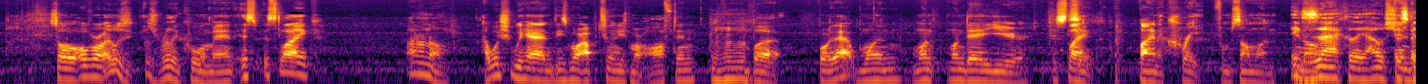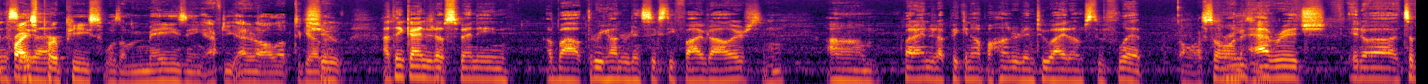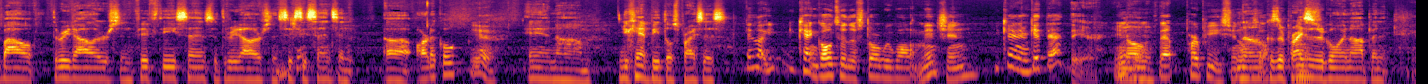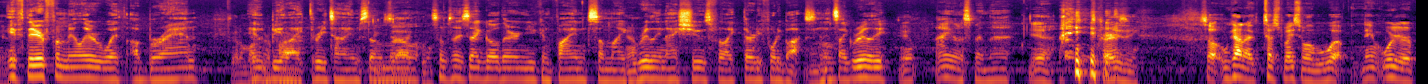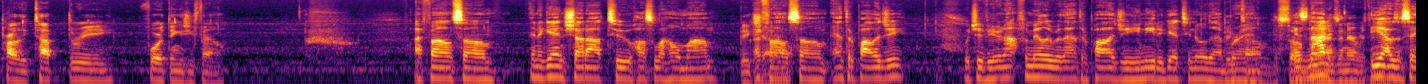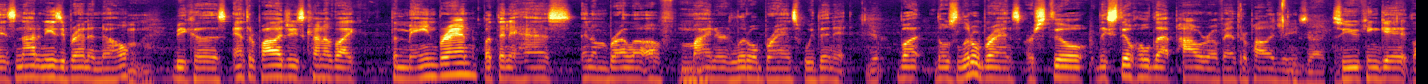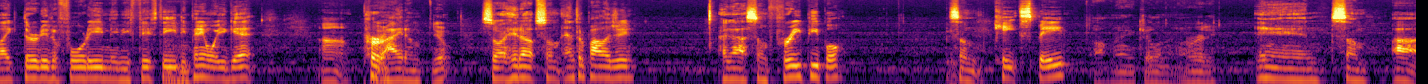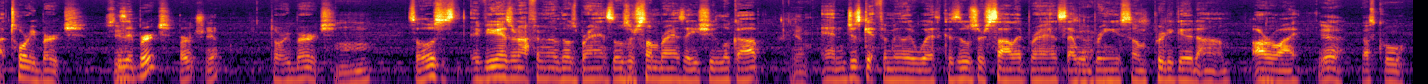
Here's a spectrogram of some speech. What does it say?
So overall, it was it was really cool, man. It's it's like I don't know. I wish we had these more opportunities more often, Mhm. but for that one one one day a year, it's like buying a crate from someone. You know? Exactly. I was just And the price per piece was amazing after you add it all up together. Shoot, I think I ended up spending about three hundred and sixty-five dollars. Mhm. Um, but I ended up picking up 102 items to flip. Oh, so on average, it uh, it's about three dollars and fifty cents to three dollars and sixty cents an uh, article, Yeah. and um, you can't beat those prices. And like you, can't go to the store we won't mention. You can't even get that there. You know Mm-mm. that per piece. You know. No, so- because their prices are going up, and Yeah. if they're familiar with a brand, it would be like three times the amount. Exactly. Sometimes I go there and you can find some like Yep. really nice shoes for like 30, 40 bucks, and Mhm. it's like really, Yep. I ain't gonna spend that. Yeah. It's crazy. So we kind of touched base on what name. What are your probably top three, four things you found? I found some, and again, shout out to Hustle at Home Mom. Big I found out. some Anthropologie, which if you're not familiar with Anthropologie, you need to get to know that Big brand. time. The It's sub-brands and everything. Yeah, I was gonna say it's not an easy brand to know Mm-mm. because Anthropologie is kind of like the main brand, but then it has an umbrella of Mm-hmm. minor little brands within it. Yep. But those little brands are still they still hold that power of Anthropologie. Exactly. So you can get like 30 to 40, maybe 50, depending on what you get uh, per Yeah. item. Yep. So I hit up some Anthropologie. I got some free people, some Kate Spade, Oh man, killing it already. and some uh, Tory Burch. Is it Birch? Birch. Yep. Tory Burch. Mm-hmm. So those, if you guys are not familiar with those brands, those are some brands that you should look up Yep. and just get familiar with because those are solid brands that will bring you some pretty good um, ROI. Yeah, that's cool.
